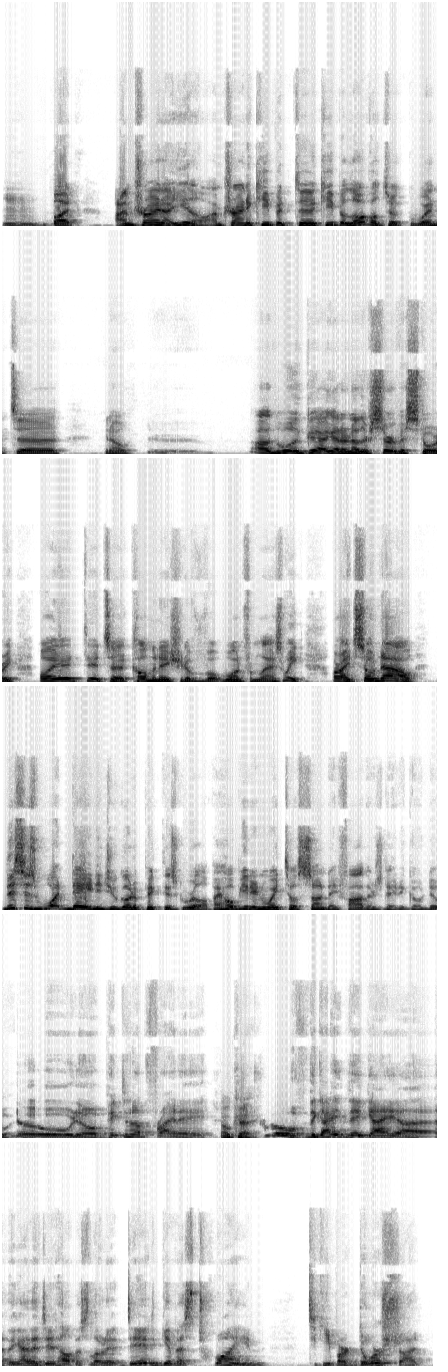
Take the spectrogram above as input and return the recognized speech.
Mm-hmm. But I'm trying to, you know, I'm trying to keep it uh, keep it local. Took went, uh, you know. Oh, well, I got another service story. Oh, it, it's a culmination of one from last week. All right, so now this is what day did you go to pick this grill up? I hope you didn't wait till Sunday, Father's Day, to go do it. No, no, picked it up Friday. Okay. Drove the guy, the guy, uh, the guy that did help us load it did give us twine to keep our door shut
